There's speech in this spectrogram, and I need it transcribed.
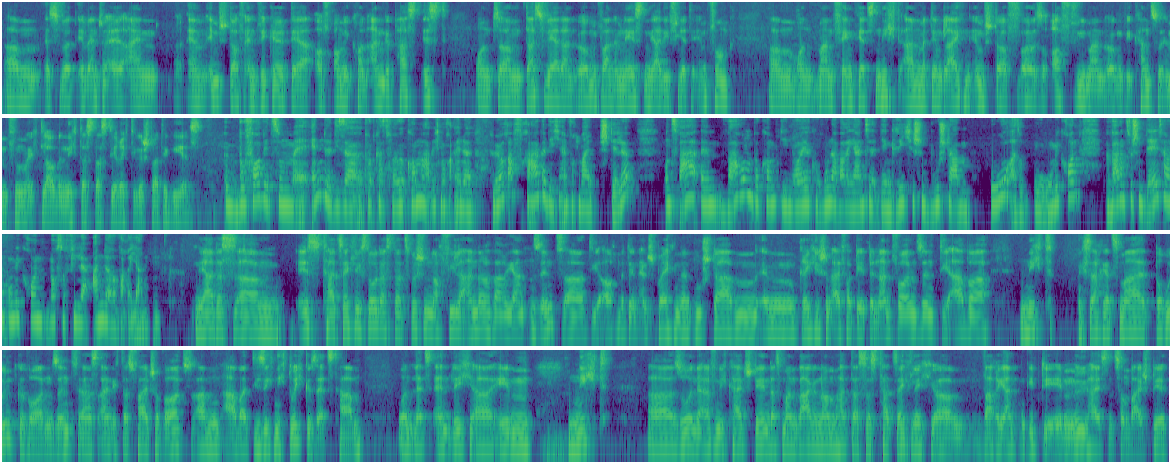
ähm, es wird eventuell ein ähm, Impfstoff entwickelt, der auf Omikron angepasst ist und ähm, das wäre dann irgendwann im nächsten Jahr die vierte Impfung. Ähm, und man fängt jetzt nicht an, mit dem gleichen Impfstoff äh, so oft wie man irgendwie kann zu impfen. Ich glaube nicht, dass das die richtige Strategie ist. Bevor wir zum äh, Ende dieser Podcast-Folge kommen, habe ich noch eine Hörerfrage, die ich einfach mal stelle. Und zwar, ähm, warum bekommt die neue Corona-Variante den griechischen Buchstaben O, also O-Omikron, waren zwischen Delta und Omikron noch so viele andere Varianten. Ja, das ähm, ist tatsächlich so, dass dazwischen noch viele andere Varianten sind, äh, die auch mit den entsprechenden Buchstaben im griechischen Alphabet benannt worden sind, die aber nicht, ich sage jetzt mal, berühmt geworden sind. Das ist eigentlich das falsche Wort, ähm, aber die sich nicht durchgesetzt haben und letztendlich äh, eben nicht äh, so in der Öffentlichkeit stehen, dass man wahrgenommen hat, dass es tatsächlich äh, Varianten gibt, die eben Mühe heißen zum Beispiel.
